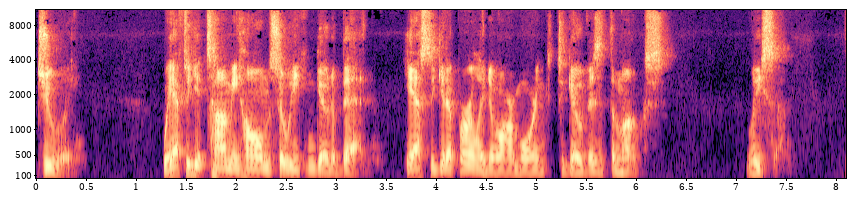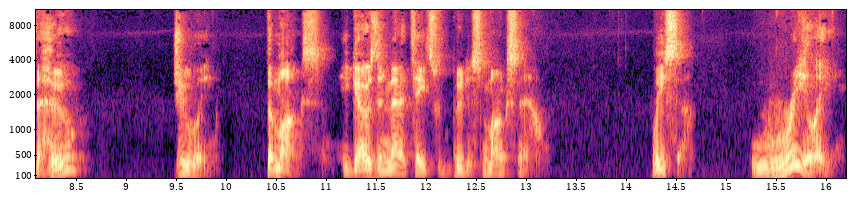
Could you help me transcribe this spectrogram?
Julie. We have to get Tommy home so he can go to bed. He has to get up early tomorrow morning to go visit the monks. Lisa. The who? Julie. The monks. He goes and meditates with Buddhist monks now. Lisa. Really?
